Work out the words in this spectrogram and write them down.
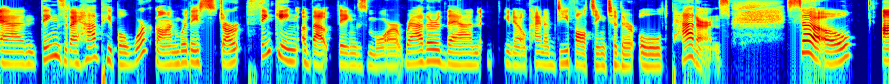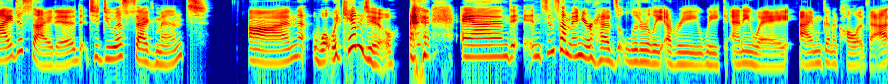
and things that I have people work on where they start thinking about things more rather than, you know, kind of defaulting to their old patterns. So I decided to do a segment on what would Kim do? and and since I'm in your heads literally every week anyway, I'm going to call it that.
